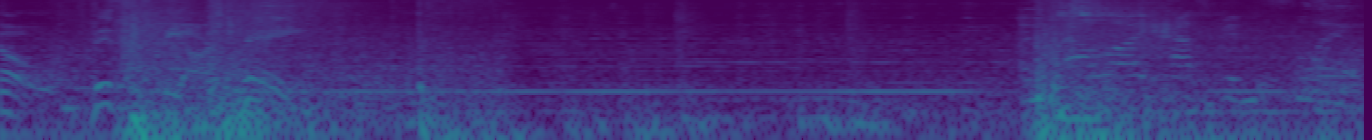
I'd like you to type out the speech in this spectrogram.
No, this is the arcade! An ally has been slain.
